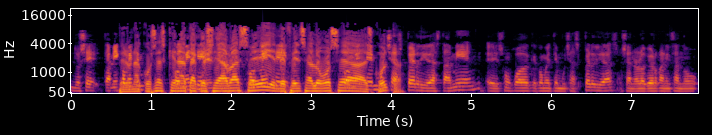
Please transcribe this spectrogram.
no sé, también Pero comete- una cosa es que en comete- ataque sea base y en defensa luego sea comete muchas escolta. pérdidas también. Es un jugador que comete muchas pérdidas. O sea, no lo veo organizando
